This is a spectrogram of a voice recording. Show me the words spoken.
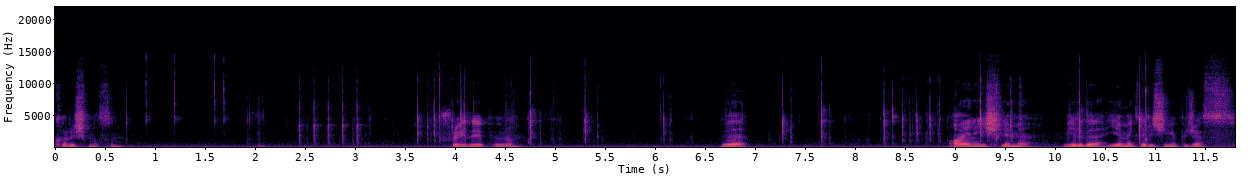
Karışmasın. Şurayı da yapıyorum. Ve aynı işlemi bir de yemekler için yapacağız.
